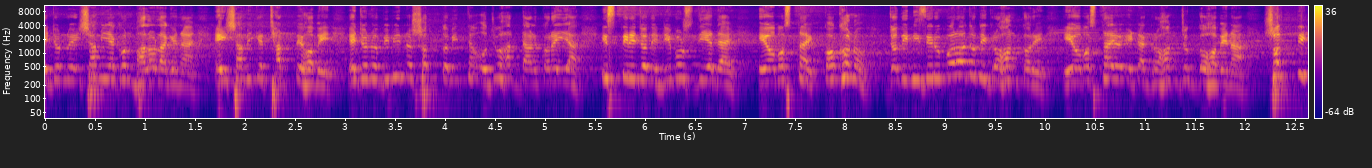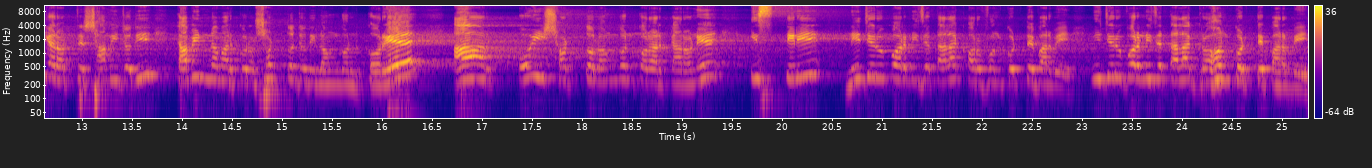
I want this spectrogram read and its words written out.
এই জন্য এই স্বামী এখন ভালো লাগে না, এই স্বামীকে ছাড়তে হবে। এই জন্য বিভিন্ন সত্য মিথ্যা অজুহাত দাঁড় করাইয়া স্ত্রী যদি ডিভোর্স দিয়ে দেয় এই অবস্থায় কখনো যদি নিজের উপরও যদি গ্রহণ করে এই অবস্থায়ও এটা গ্রহণযোগ্য হবে না। সত্যিকার অর্থে স্বামী যদি কাবিন নামার কোনো শর্ত যদি লঙ্ঘন করে, আর ওই শর্ত লঙ্ঘন করার কারণে স্ত্রী নিজের উপর নিজে তালাক অর্পণ করতে পারবে, নিজের উপর নিজে তালাক গ্রহণ করতে পারবে,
